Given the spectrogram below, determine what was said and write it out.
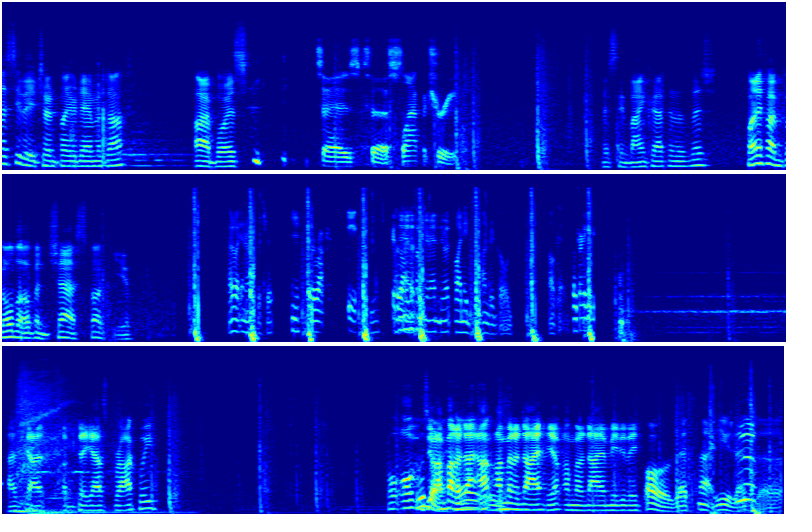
I see that you turned player damage off. Alright, boys. says to slap a tree. Missing Minecraft in this bitch. 25 gold to open chest. Fuck you. I've got a big ass broccoli. Oh, oh dude, I'm about to die. I'm, I'm gonna die. Yep, I'm gonna die immediately. Oh, that's not you. That's a uh,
